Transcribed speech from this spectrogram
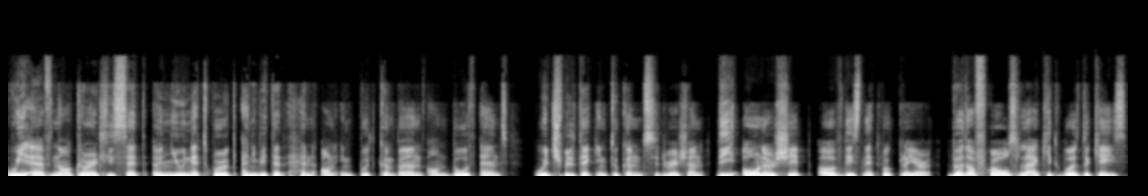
We have now currently set a new network animated hand on input component on both ends which will take into consideration the ownership of this network player. But of course, like it was the case,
